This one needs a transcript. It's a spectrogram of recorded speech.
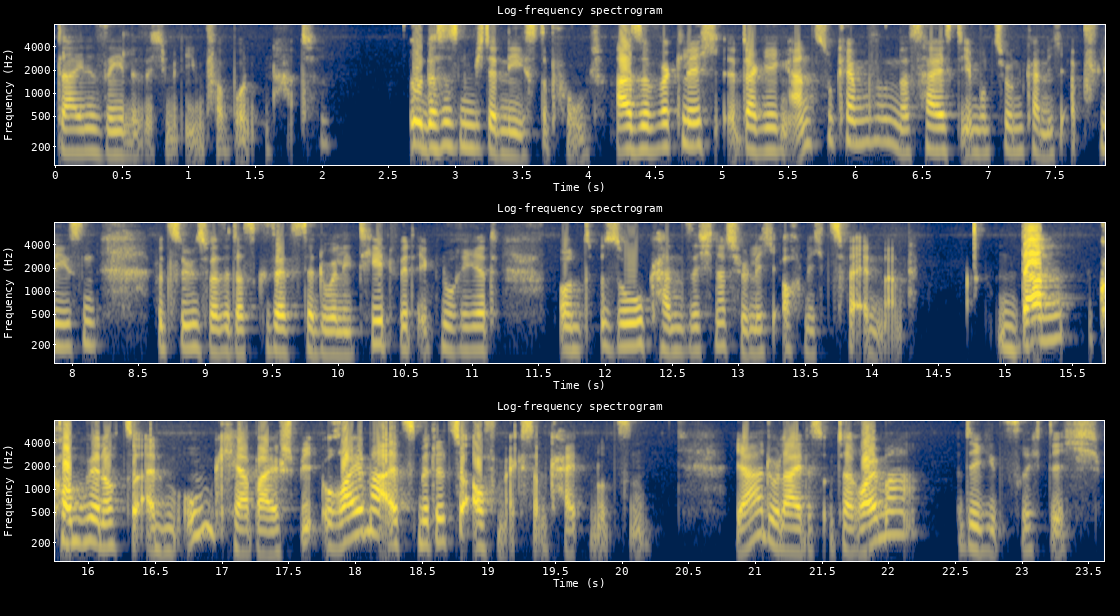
deine Seele sich mit ihm verbunden hat. Und das ist nämlich der nächste Punkt. Also wirklich dagegen anzukämpfen. Das heißt, die Emotion kann nicht abfließen, beziehungsweise das Gesetz der Dualität wird ignoriert und so kann sich natürlich auch nichts verändern. Dann kommen wir noch zu einem Umkehrbeispiel. Räume als Mittel zur Aufmerksamkeit nutzen. Ja, du leidest unter Rheuma, dir geht es richtig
